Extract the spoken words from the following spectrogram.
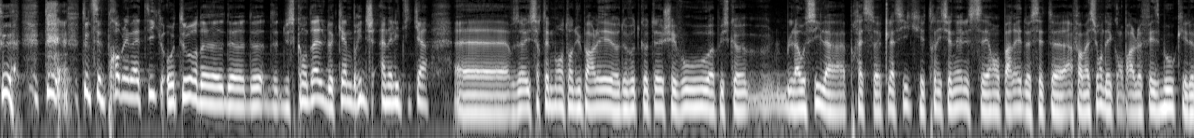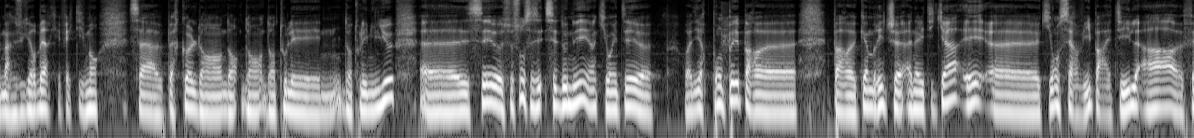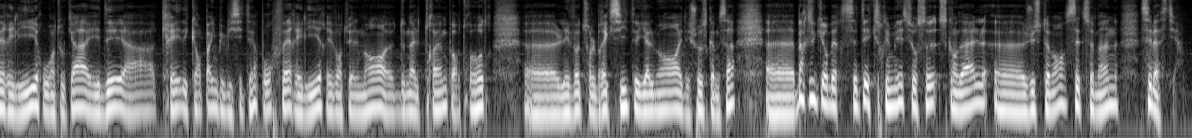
toute cette problématique autour du scandale de Cambridge Analytica. Euh, vous avez certainement entendu parler euh, de votre côté chez vous, euh, puisque là aussi la presse classique et traditionnelle s'est emparée de cette information dès qu'on parle de Facebook et de Mark Zuckerberg. Effectivement, ça percole dans, tous les milieux. Ce sont ces, ces données hein, qui ont été on va dire, pompés par, euh, par euh, Cambridge Analytica et euh, qui ont servi, paraît-il, à faire élire ou en tout cas aider à créer des campagnes publicitaires pour faire élire éventuellement Donald Trump, entre autres, les votes sur le Brexit également et des choses comme ça. Mark Zuckerberg s'est exprimé sur ce scandale justement cette semaine. Sébastien.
